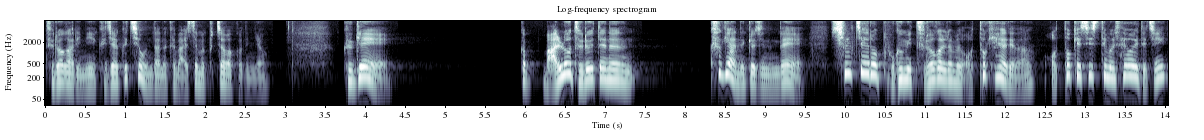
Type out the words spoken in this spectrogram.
들어가리니 그제야 끝이 온다는 그 말씀을 붙잡았거든요. 그게 그러니까 말로 들을 때는 크게 안 느껴지는데 실제로 복음이 들어가려면 어떻게 해야 되나? 어떻게 시스템을 세워야 되지?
